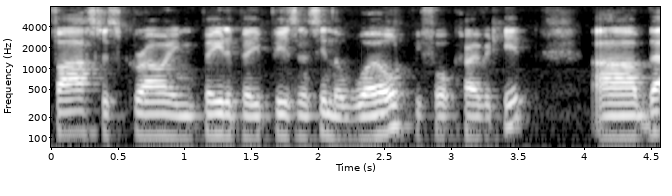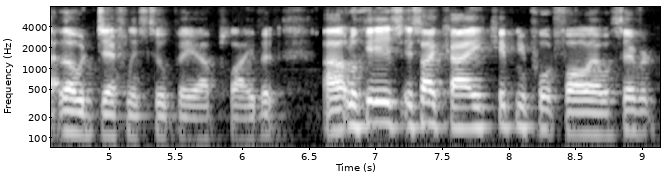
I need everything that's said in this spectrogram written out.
fastest growing B2B business in the world before COVID hit. Um, that, that would definitely still be our play. But uh, look, it's, it's okay. Keeping your portfolio, whatever it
